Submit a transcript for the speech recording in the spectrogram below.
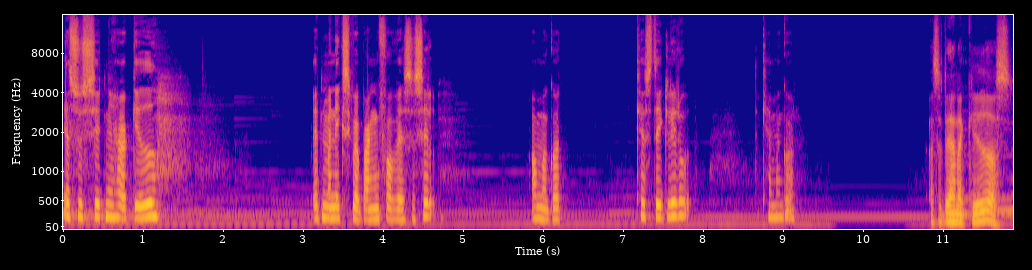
Jeg synes, Sidney har givet, at man ikke skal være bange for at være sig selv. Og man godt kan stikke lidt ud kan man godt. Altså det, han har givet os,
